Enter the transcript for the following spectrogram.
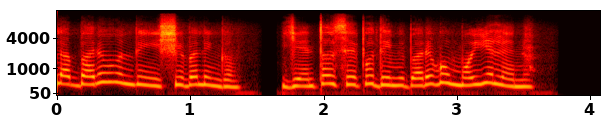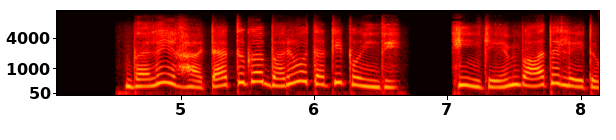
చాలా బరువు ఉంది ఈ శివలింగం. ఎంతోసేపు దీని బరువు మొయ్యలేను. భలే హఠాత్తుగా బరువు తగ్గిపోయింది. ఇంకేం బాధ లేదు.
